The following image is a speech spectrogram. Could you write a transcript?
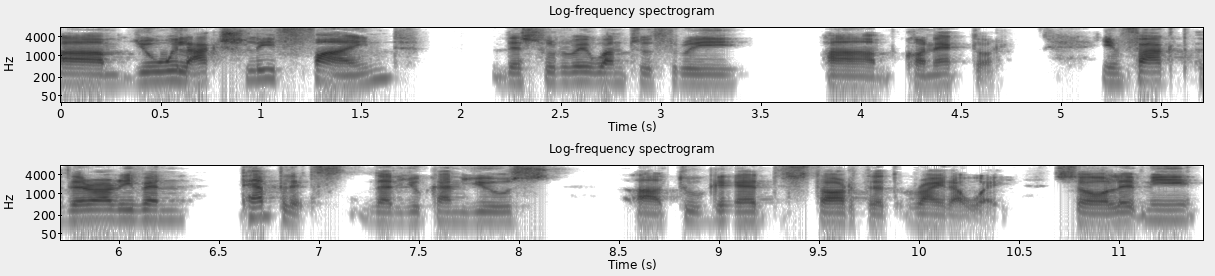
um, you will actually find the Survey123 um, connector. In fact, there are even templates that you can use uh, to get started right away. So let me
